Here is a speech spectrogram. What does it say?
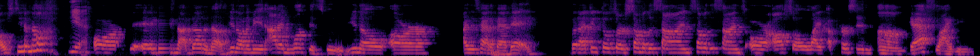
toasty enough. Yeah. Or it's not done enough. You know what I mean? I didn't want this food, you know, or I just had a bad day. But I think those are some of the signs. Some of the signs are also like a person um, gaslighting.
